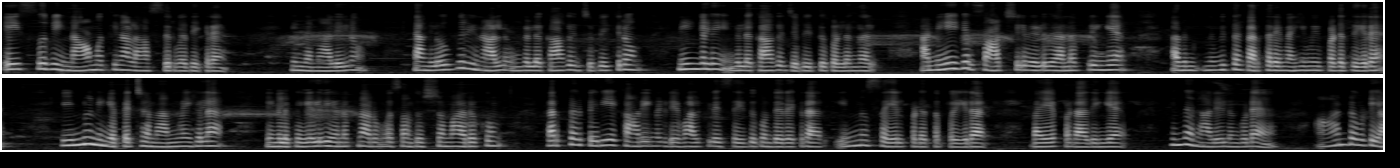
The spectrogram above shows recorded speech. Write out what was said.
இயேசுவின் நாமத்தினால் ஆசிர்வதிக்கிறேன். இந்த நாளிலும் நாங்கள் ஒவ்வொரு நாளும் உங்களுக்காக ஜெபிக்கிறோம். நீங்களே எங்களுக்காக ஜெபித்து கொள்ளுங்கள். அநேகர் சாட்சிகள் எழுத அனுப்புறீங்க. அதன் நிமித்தம் கர்த்தரை மகிமைப்படுத்துகிறேன். இன்னும் நீங்கள் பெற்ற நன்மைகளை எங்களுக்கு எழுதி அனுப்புனா ரொம்ப சந்தோஷமாக இருக்கும். கர்த்தர் பெரிய காரியங்களுடைய வாழ்க்கையில் செய்து கொண்டிருக்கிறார். இன்னும் செயல்படுத்த போகிறார். பயப்படாதீங்க. இந்த நாளிலும் கூட ஆண்டவருடைய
